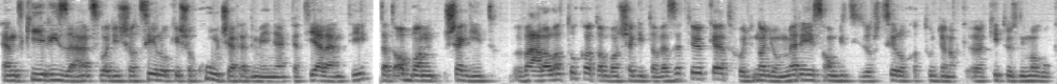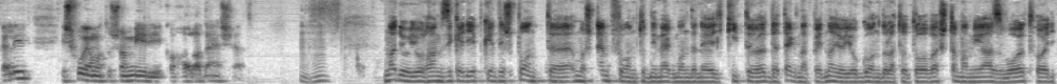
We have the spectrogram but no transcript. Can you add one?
and Key Results, vagyis a célok és a kulcseredményeket jelenti. Tehát abban segít vállalatokat, abban segít a vezetőket, hogy nagyon merész, ambiciózus célokat tudjanak kitűzni maguk elé, és folyamatosan mérjék a haladását. Uh-huh. Nagyon jól hangzik egyébként, és pont most nem fogom tudni megmondani, hogy kitől, de tegnap egy nagyon jó gondolatot olvastam, ami az volt, hogy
